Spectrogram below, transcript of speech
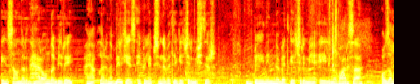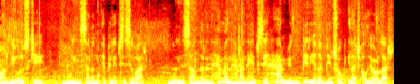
İnsanların her onda biri hayatlarına bir kez epilepsi nöbeti geçirmiştir. Beynin nöbet geçirmeye eğilimi varsa o zaman diyoruz ki bu insanın epilepsisi var. Bu insanların hemen hemen hepsi her gün bir ya da birçok ilaç alıyorlar.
